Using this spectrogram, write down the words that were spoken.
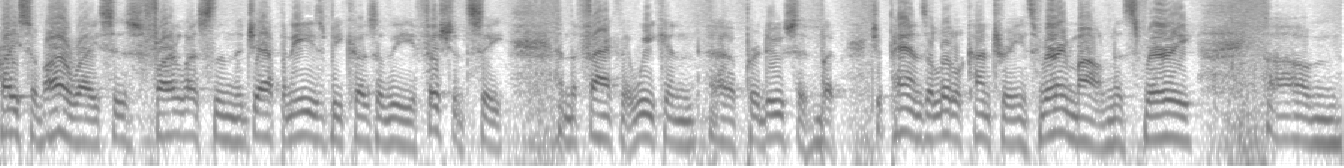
price of our rice is far less than the Japanese because of the efficiency and the fact that we can uh, produce it. But Japan's a little country. It's very mountainous, very um,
